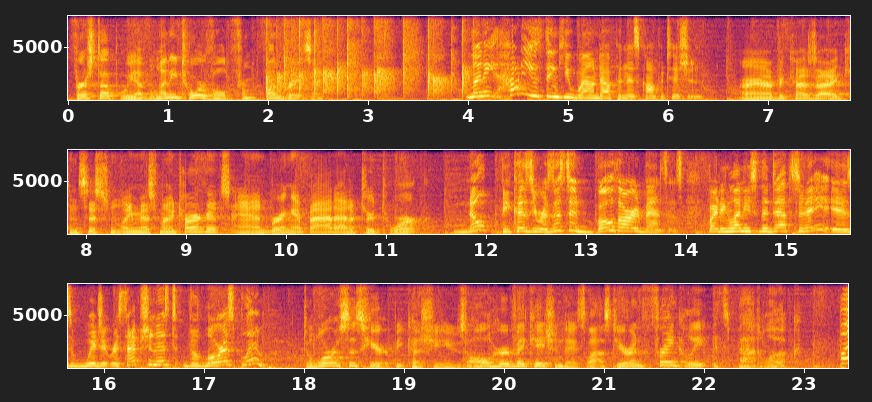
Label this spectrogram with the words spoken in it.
First up, we have Lenny Torvald from fundraising. Lenny, how do you think you wound up in this competition? Uh, because I consistently miss my targets and bring a bad attitude to work. Nope, because you resisted both our advances. Fighting Lenny to the death today is widget receptionist Dolores Blimp. Dolores is here because she used all her vacation days last year, and frankly, it's bad luck. But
